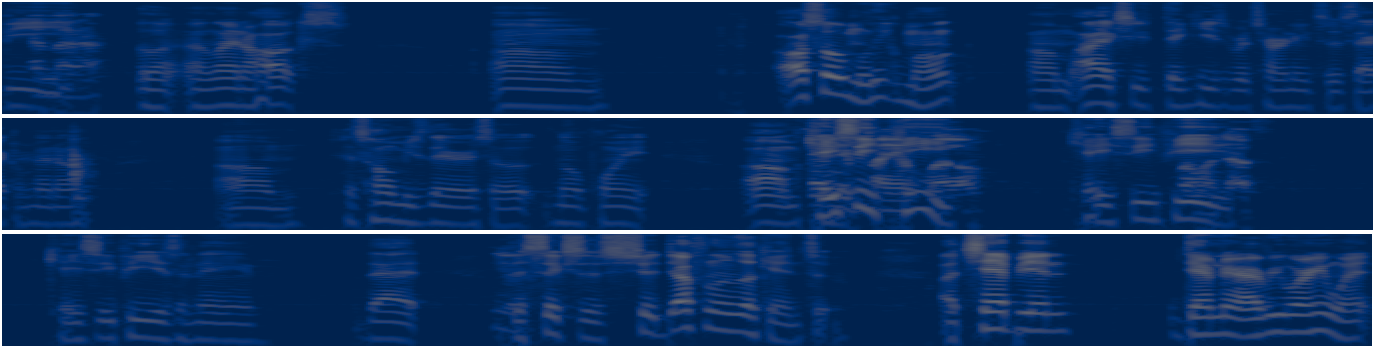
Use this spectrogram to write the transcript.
the Atlanta. Atlanta Hawks. Um, also Malik Monk. Um, I actually think he's returning to Sacramento. Um, his homie's there, so no point. Um, And they're playing KCP, well, KCP, well. KCP is a name that Yeah. the Sixers should definitely look into. A champion, damn near everywhere he went.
